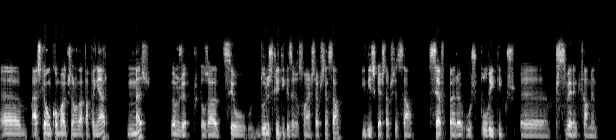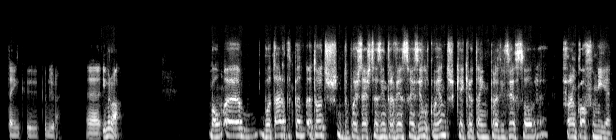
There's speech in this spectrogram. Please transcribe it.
Um, acho que é um comboio que já não dá para apanhar, mas vamos ver, porque ele já desceu duras críticas em relação a esta abstenção e diz que esta abstenção serve para os políticos uh, perceberem que realmente têm que, que melhorar. Uh, Emanuel. Bom, uh, boa tarde a todos. Depois destas intervenções eloquentes, o que é que eu tenho para dizer sobre francofonia?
